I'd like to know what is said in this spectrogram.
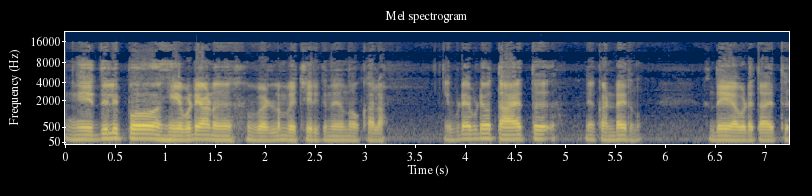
ഇതിലിപ്പോൾ എവിടെയാണ് വെള്ളം വെച്ചിരിക്കുന്നത് നോക്കാലോ. ഇവിടെ എവിടെയോ താഴത്ത് ഞാൻ കണ്ടായിരുന്നു. എന്തേ അവിടെ താഴത്ത്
